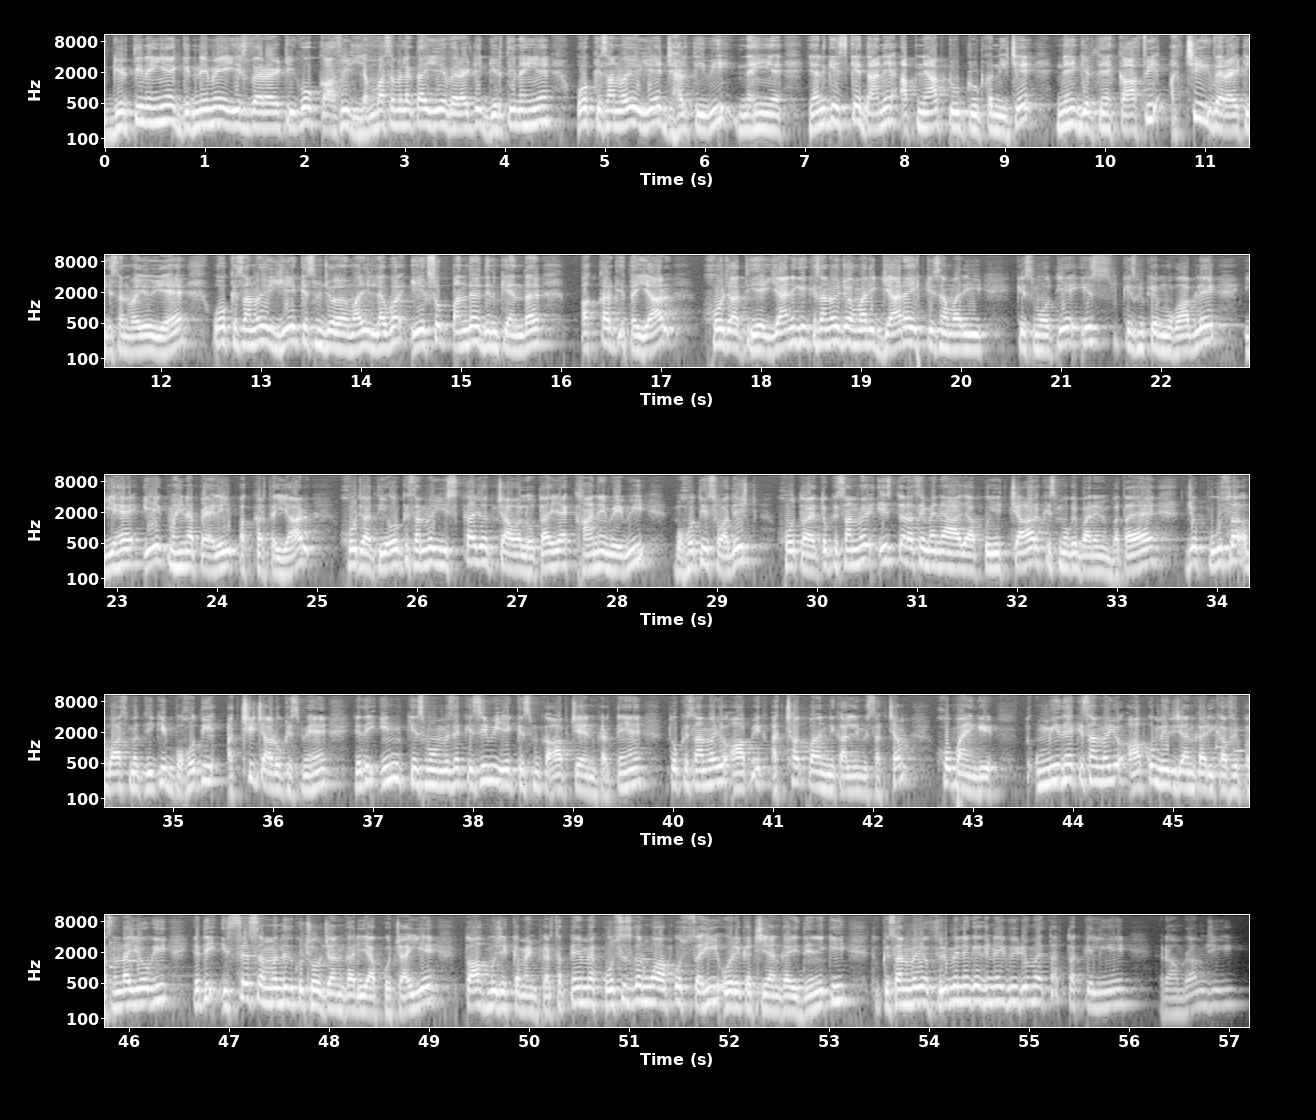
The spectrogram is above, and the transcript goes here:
गिरती नहीं है, गिरने में इस वैरायटी को काफ़ी लंबा समय लगता है, ये वैरायटी गिरती नहीं है और किसान भाइयों, ये झड़ती भी नहीं है। यानी कि इसके दाने अपने आप टूट टूट कर नीचे नहीं गिरते हैं। काफ़ी अच्छी वैरायटी किसान भाइयों, ये है। और किसान भाइयों, ये किस्म जो है हमारी लगभग एक सौ पंद्रह दिन के अंदर पक कर के तैयार हो जाती है। यानी कि किसान भाई, जो हमारी ग्यारह इक्कीस हमारी किस्म होती है। इस किस्म के मुकाबले यह एक महीना पहले ही पककर तैयार हो जाती है। और किसान भाई, इसका जो चावल होता है, यह खाने में भी बहुत ही स्वादिष्ट होता है। तो किसान भाई, इस तरह से मैंने आज आपको ये चार किस्मों के बारे में बताया है, जो पूसा बासमती की बहुत ही अच्छी चारों किस्में हैं। यदि इन किस्मों में से किसी भी एक किस्म का आप चयन करते हैं तो किसान भाइयों, आप एक अच्छा उत्पादन निकालने में सक्षम हो पाएँगे। तो उम्मीद है किसान भाइयों, आपको मेरी जानकारी काफ़ी पसंद आई होगी। यदि इससे संबंधित कुछ और जानकारी आपको चाहिए तो आप मुझे कमेंट कर सकते सकते हैं। मैं कोशिश करूँगा आपको सही और एक अच्छी जानकारी देने की। तो किसान भाइयों, फिर मिलेंगे एक नई वीडियो में। तब तक के लिए राम राम जी।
